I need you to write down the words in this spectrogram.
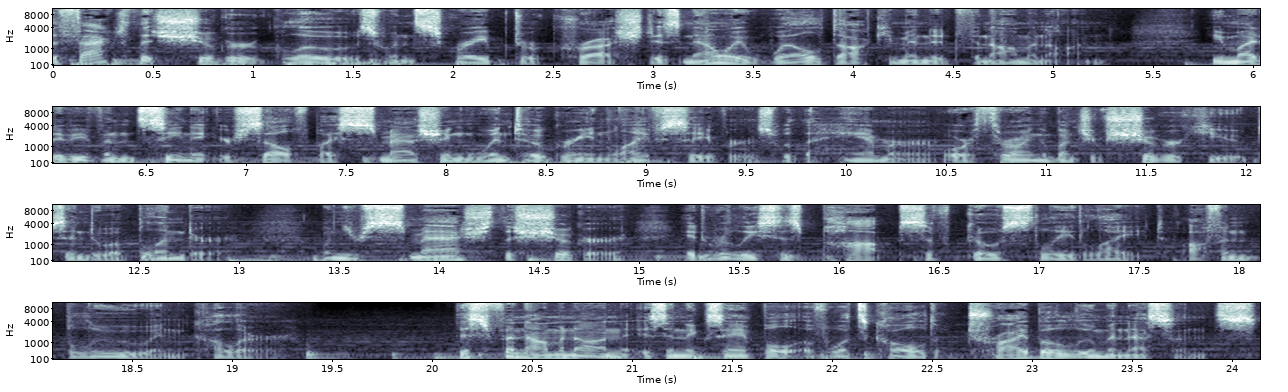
The fact that sugar glows when scraped or crushed is now a well documented phenomenon. You might have even seen it yourself by smashing wintergreen lifesavers with a hammer or throwing a bunch of sugar cubes into a blender. When you smash the sugar, it releases pops of ghostly light, often blue in color. This phenomenon is an example of what's called triboluminescence,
